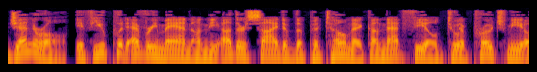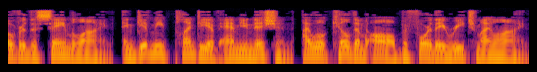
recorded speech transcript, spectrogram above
"'General, if you put every man on the other side of the Potomac on that field to approach me over the same line, and give me plenty of ammunition, I will kill them all before they reach my line."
